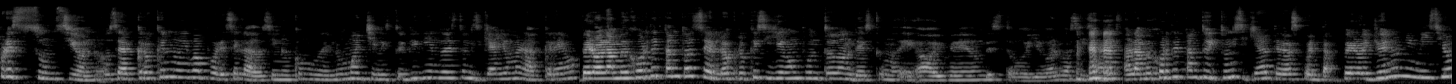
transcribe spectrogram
presunción, o sea, creo que no iba por ese lado, sino como de, no manches, estoy viviendo esto, ni siquiera yo me la creo. Pero a lo mejor de tanto hacerlo, creo que sí llega un punto donde es como de, ay, ve dónde estoy o algo así, ¿sabes? A lo mejor de tanto y tú ni siquiera te das cuenta. Pero yo en un inicio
